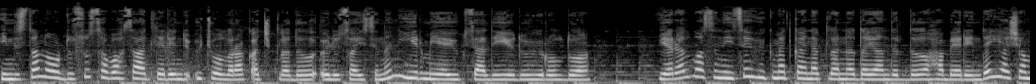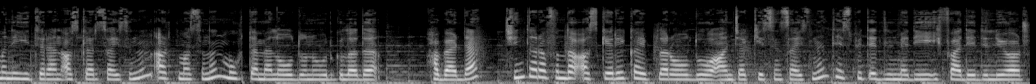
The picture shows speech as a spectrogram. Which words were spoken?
Hindistan ordusu sabah saatlerinde 3 olarak açıkladığı ölü sayısının 20'ye yükseldiği duyuruldu. Yerel basın ise hükümet kaynaklarına dayandırdığı haberinde yaşamını yitiren asker sayısının artmasının muhtemel olduğunu vurguladı. Haberde Çin tarafında askeri kayıplar olduğu ancak kesin sayısının tespit edilmediği ifade ediliyor.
